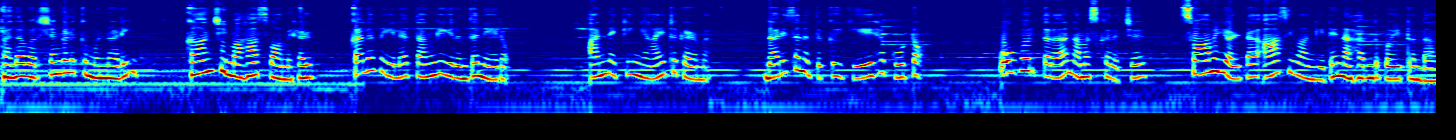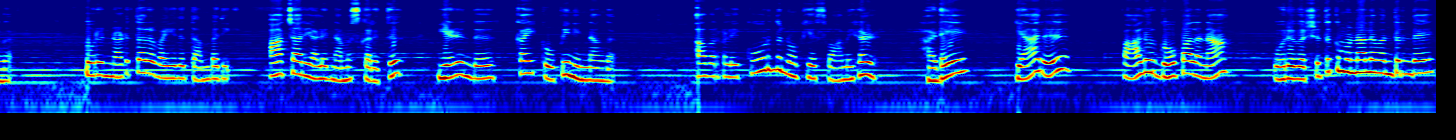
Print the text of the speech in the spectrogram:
பல வருஷங்களுக்கு முன்னாடி காஞ்சி மகா சுவாமிகள் கலவையில தங்கி இருந்த நேரம். அன்னைக்கு ஞாயிற்றுக்கிழமை. தரிசனத்துக்கு ஏக கூட்டம். ஒவ்வொருத்தரா நமஸ்கரிச்சு சுவாமிகள்கிட்ட ஆசி வாங்கிட்டே நகர்ந்து போயிட்டு இருந்தாங்க ஒரு நடுத்தர வயது தம்பதி ஆச்சாரியாலை நமஸ்கரித்து எழுந்து கை கூப்பி நின்னாங்க. அவர்களை கூர்ந்து நோக்கிய சுவாமிகள் அடே யாரு? பாலூர் கோபாலனா? ஒரு வருஷத்துக்கு முன்னால வந்திருந்தே.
